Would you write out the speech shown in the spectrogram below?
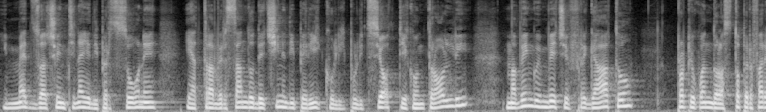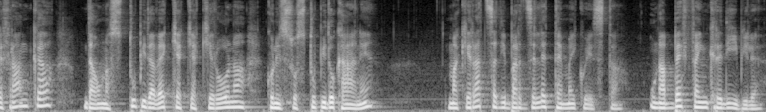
in mezzo a centinaia di persone e attraversando decine di pericoli, poliziotti e controlli, ma vengo invece fregato, proprio quando la sto per fare franca, da una stupida vecchia chiacchierona con il suo stupido cane? Ma che razza di barzelletta è mai questa? Una beffa incredibile,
